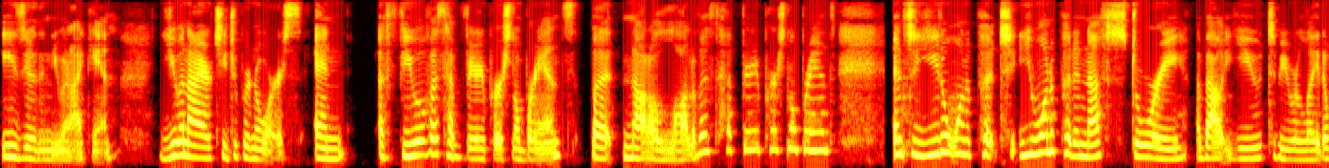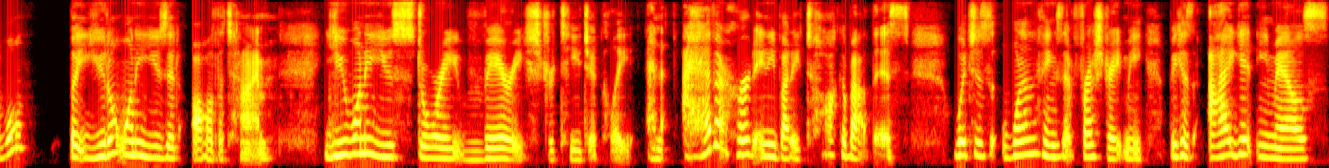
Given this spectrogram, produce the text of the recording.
easier than you and I can. You and I are teacherpreneurs and a few of us have very personal brands, but not a lot of us have very personal brands. And so you don't want to put you want to put enough story about you to be relatable, but you don't want to use it all the time. You want to use story very strategically. And I haven't heard anybody talk about this, which is one of the things that frustrate me because I get emails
